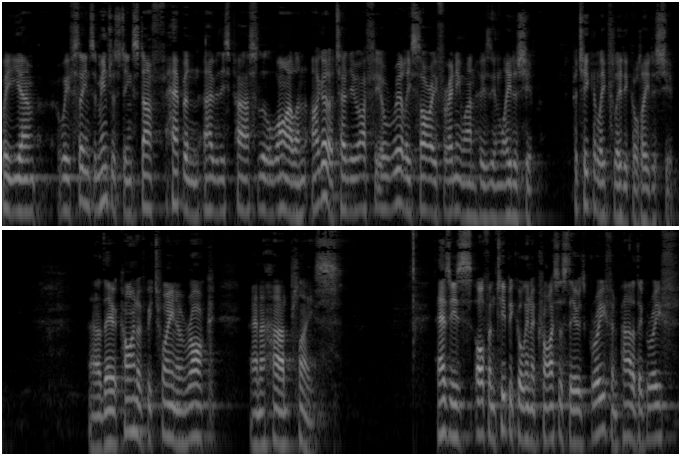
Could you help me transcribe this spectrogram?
We, um, we've seen some interesting stuff happen over this past little while, and i got to tell you, I feel really sorry for anyone who's in leadership, particularly political leadership. Uh, they're kind of between a rock and a hard place. As is often typical in a crisis, there is grief, and part of the grief,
